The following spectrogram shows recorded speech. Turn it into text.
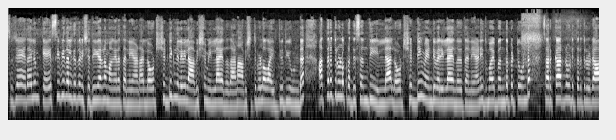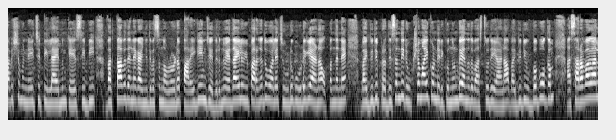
സുജയ ഏതായാലും കെ എസ് ബി നൽകുന്ന വിശദീകരണം അങ്ങനെ തന്നെയാണ്. ലോഡ് ഷെഡിംഗ് നിലവിൽ ആവശ്യമില്ല എന്നതാണ്. ആവശ്യത്തിനുള്ള വൈദ്യുതി ഉണ്ട് അത്തരത്തിലുള്ള പ്രതിസന്ധി ഇല്ല ലോഡ് ഷെഡിംഗ് വേണ്ടി വരില്ല എന്നത് തന്നെയാണ്. ഇതുമായി ബന്ധപ്പെട്ടുകൊണ്ട് സർക്കാരിനോട് ഇത്തരത്തിലൊരു ആവശ്യം ഉന്നയിച്ചിട്ടില്ല എന്നും കെ എസ് ബി വക്താവ് തന്നെ കഴിഞ്ഞ ദിവസം നമ്മളോട് പറയുകയും ചെയ്തിരുന്നു. ഏതായാലും ഈ പറഞ്ഞതുപോലെ ചൂട് കൂടുകയാണ്. ഒപ്പം തന്നെ വൈദ്യുതി പ്രതിസന്ധി രൂക്ഷമായിക്കൊണ്ടിരിക്കുന്നുണ്ട് എന്നത് വസ്തുതയാണ്. വൈദ്യുതി ഉപഭോഗം സർവകാല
